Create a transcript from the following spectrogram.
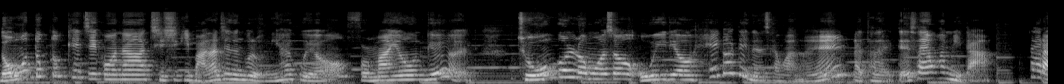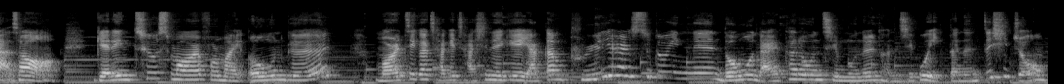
너무 똑똑해지거나 지식이 많아지는 걸 의미하고요. for my own good. 좋은 걸 넘어서 오히려 해가 되는 상황을 나타낼 때 사용합니다. 따라서 getting too smart for my own good 멀티가 자기 자신에게 약간 불리할 수도 있는 너무 날카로운 질문을 던지고 있다는 뜻이죠.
